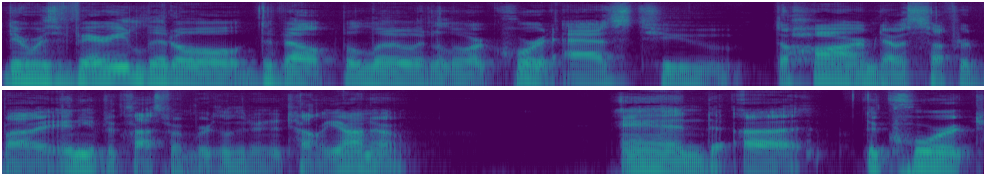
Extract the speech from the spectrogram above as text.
there was very little developed below in the lower court as to the harm that was suffered by any of the class members other than Italiano. And uh, the court,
